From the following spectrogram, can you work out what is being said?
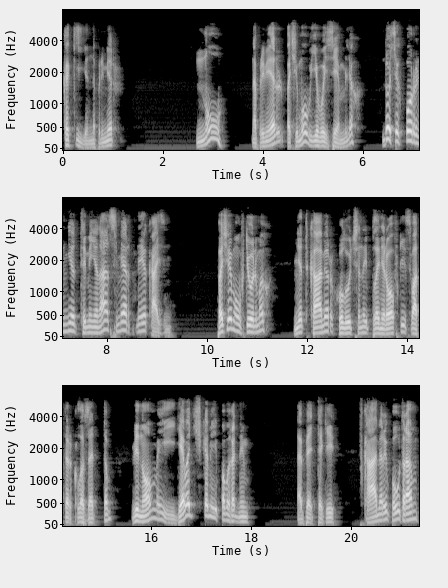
какие, например? Ну, например, почему в его землях до сих пор не отменена смертная казнь? Почему в тюрьмах нет камер улучшенной планировки с ватер-клозеттом, вином и девочками по выходным? Опять-таки, в камеры по утрам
